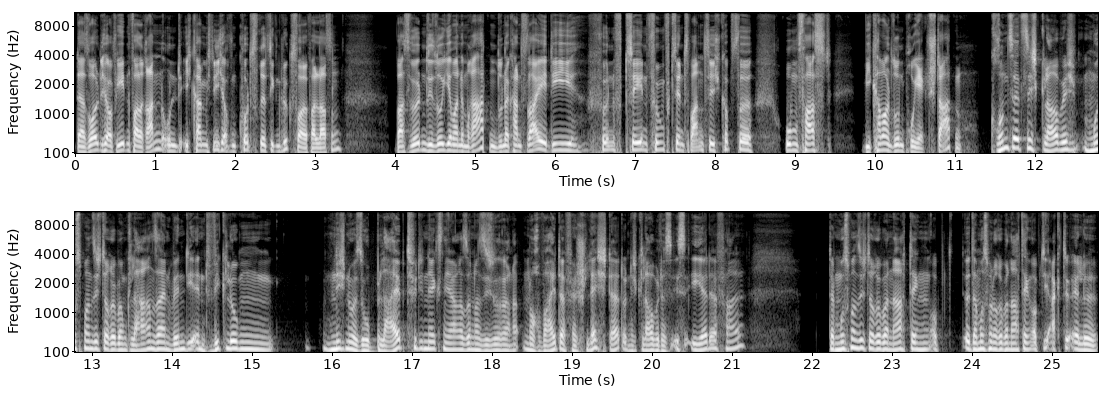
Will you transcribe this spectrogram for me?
da sollte ich auf jeden Fall ran und ich kann mich nicht auf einen kurzfristigen Glücksfall verlassen, was würden Sie so jemandem raten? So eine Kanzlei, die 15, 15, 20 Köpfe umfasst, wie kann man so ein Projekt starten? Grundsätzlich, glaube ich, muss man sich darüber im Klaren sein, wenn die Entwicklung nicht nur so bleibt für die nächsten Jahre, sondern sich sogar noch weiter verschlechtert, und ich glaube, das ist eher der Fall, dann muss man sich darüber nachdenken, ob, äh, da muss man darüber nachdenken, ob die aktuelle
